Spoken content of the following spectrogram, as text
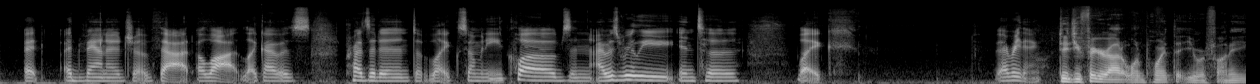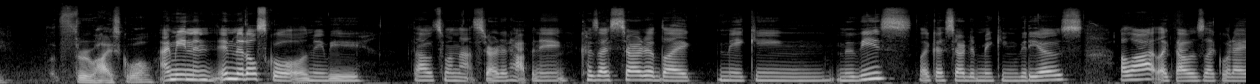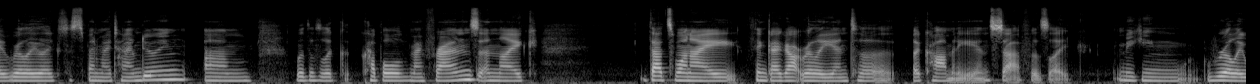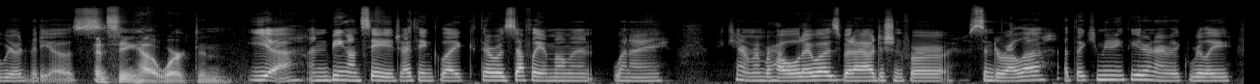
advantage of that a lot. Like I was president of like so many clubs, and I was really into like everything. Did you figure out at one point that you were funny through high school? I mean, in, in middle school, maybe that was when that started happening because I started like making movies. Like I started making videos a lot. Like that was like what I really like to spend my time doing um, with like a couple of my friends and like that's when I think I got really into like comedy and stuff. Was like making really weird videos and seeing how it worked and yeah, and being on stage. I think like there was definitely a moment when I I can't remember how old I was, but I auditioned for Cinderella at the community theater, and I like really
